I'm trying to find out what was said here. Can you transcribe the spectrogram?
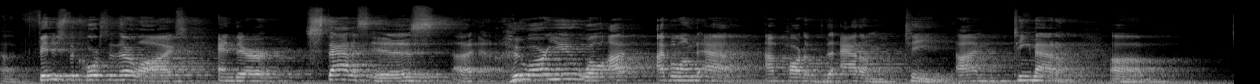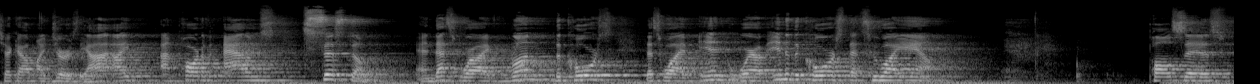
uh, finish the course of their lives and their status is uh, who are you? Well, I, I belong to Adam. I'm part of the Adam team. I'm Team Adam. Um, check out my jersey. I, I, I'm part of Adam's system. And that's where I've run the course. That's why I've in, where I've ended the course. That's who I am. Paul says,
